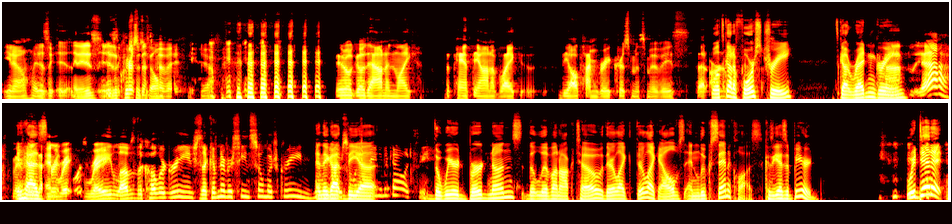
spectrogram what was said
you know, it is. A, it, it is. It, it is is a Christmas film. movie. Yeah, it'll go down in like the pantheon of like the all-time great Christmas movies. That well, it's aren't got a about forest tree. It's got red and green. Uh, yeah, It has- And Rey, Rey loves the color green. She's like, I've never seen so much green. and they got so the much uh, the galaxy. the weird bird nuns that live on Ahch-To. They're like they're like elves, and Luke's Santa Claus because he has a beard. We did it.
